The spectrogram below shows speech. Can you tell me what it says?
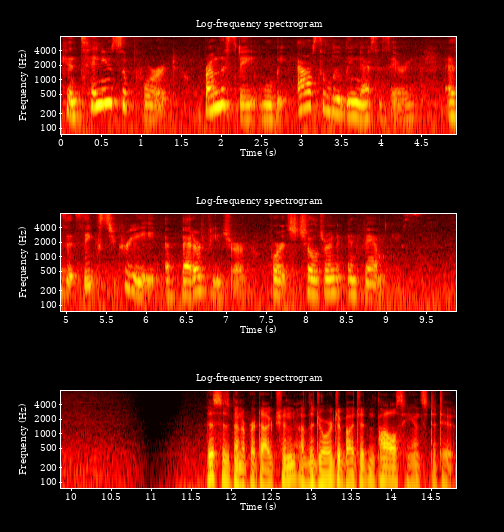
Continued support from the state will be absolutely necessary as it seeks to create a better future for its children and families. This has been a production of the Georgia Budget and Policy Institute.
